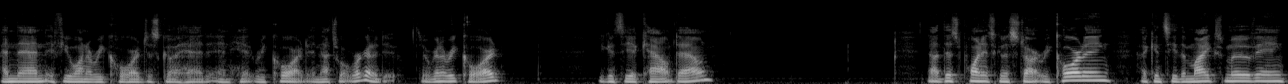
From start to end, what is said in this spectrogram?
And then if you want to record, just go ahead and hit record. And that's what we're going to do. So we're going to record. You can see a countdown. Now at this point, it's going to start recording. I can see the mics moving.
